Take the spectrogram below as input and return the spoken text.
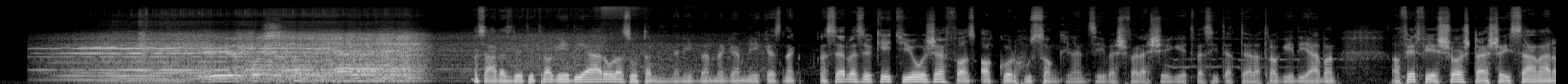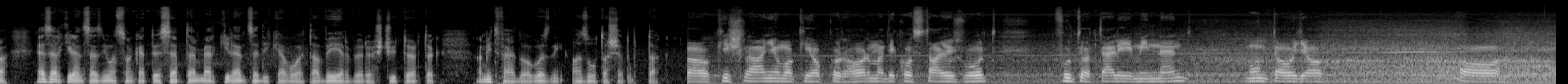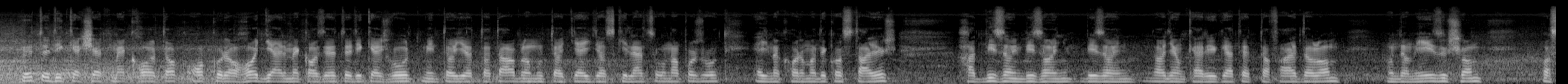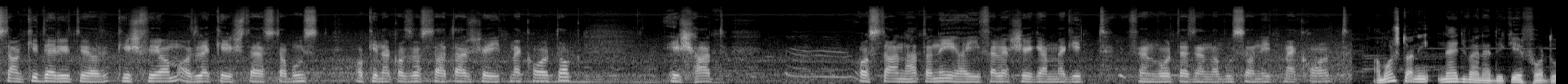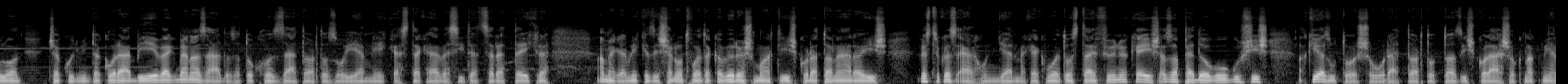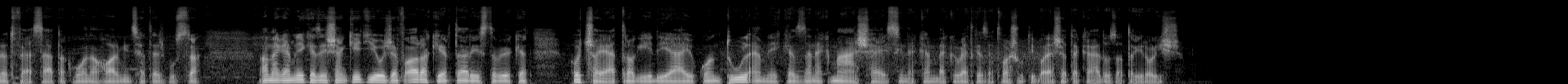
A szárazréti tragédiáról azóta minden évben megemlékeznek. A szervező Kétyi József az akkor 29 éves feleségét veszítette el a tragédiában. A férfi és sorstársai számára 1982. szeptember 9-e volt a vérvörös csütörtök, amit feldolgozni azóta se tudtak. A kislányom, aki akkor harmadik osztályos volt, futott elé mindent, mondta, hogy a, a ötödikesek meghaltak, akkor a hat gyermek az ötödikes volt, mint ahogy ott a tábla mutatja, egy az kilenc hónapos volt, egy meg harmadik osztályos. Hát bizony, bizony, bizony nagyon kerülgetett a fájdalom, mondom Jézusom. Aztán kiderült, hogy a kisfiam az lekéste ezt a buszt, akinek az osztálytársait meghaltak, és hát aztán hát a néhai feleségem meg itt fönn volt ezen a buszon, itt meghalt. A mostani 40. évfordulón, csak úgy, mint a korábbi években, az áldozatok hozzátartozói emlékeztek elveszített szeretteikre. A megemlékezésen ott voltak a Vörös Marti iskola tanára is, köztük az elhunyt gyermekek volt osztályfőnöke és az a pedagógus is, aki az utolsó órát tartotta az iskolásoknak, mielőtt felszálltak volna a 37-es buszra. A megemlékezésen Kéti József arra kérte a résztvevőket, hogy saját tragédiájukon túl emlékezzenek más helyszíneken bekövetkezett vasúti balesetek áldozatairól is.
